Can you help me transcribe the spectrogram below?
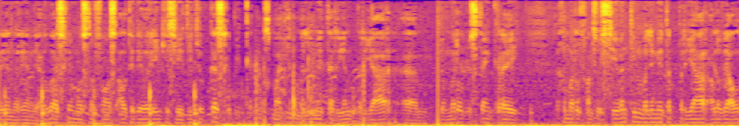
reën, reën. Die ou was vir ons nou vir ons altyd die oorentjies het dit jou kusgebied kry ons maar 1 mm reën per jaar. Ehm um, jou middelwoestyn kry gemiddeld van so 17 mm per jaar alhoewel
